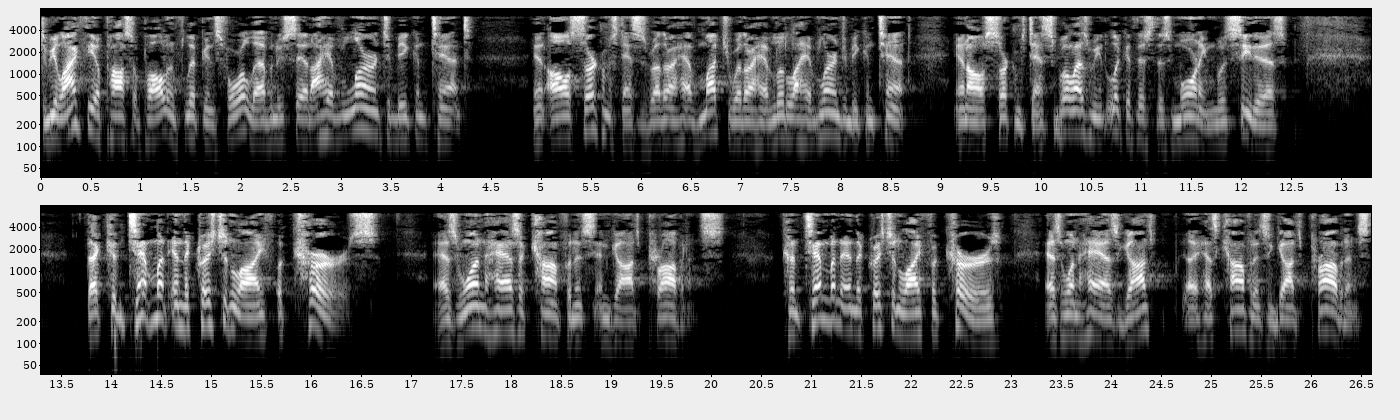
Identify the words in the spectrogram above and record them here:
to be like the Apostle Paul in Philippians 4:11, who said, "I have learned to be content in all circumstances, whether I have much or whether I have little. I have learned to be content in all circumstances." Well, as we look at this this morning, we'll see this that contentment in the Christian life occurs as one has a confidence in God's providence. Contentment in the Christian life occurs as one has God's uh, has confidence in God's providence,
